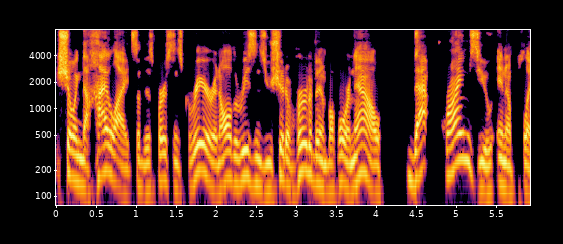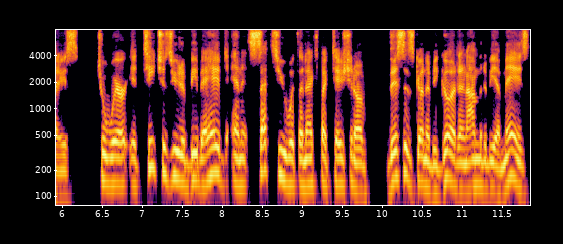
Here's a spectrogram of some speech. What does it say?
showing the highlights of this person's career and all the reasons you should have heard of him before now. That primes you in a place to where it teaches you to be behaved and it sets you with an expectation of this is going to be good and I'm going to be amazed.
